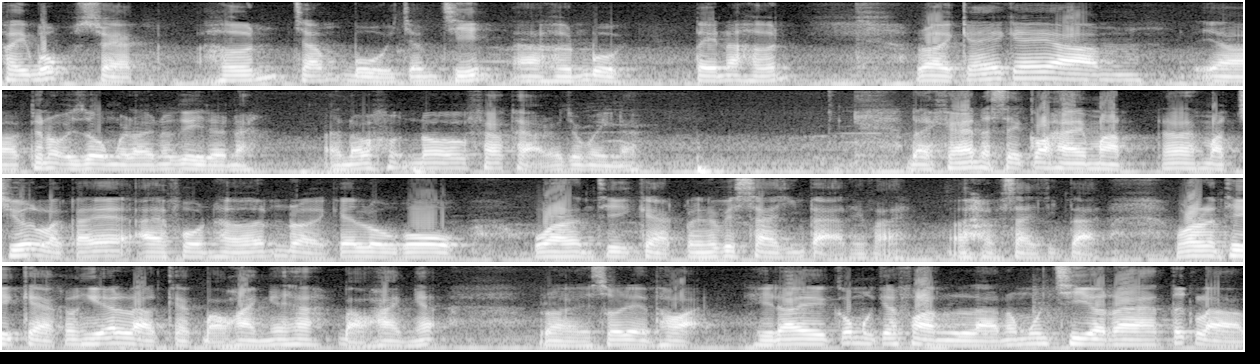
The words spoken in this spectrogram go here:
Facebook xoẹt hớn chấm bùi chấm chín. À, hớn bùi tên nó hớn rồi cái cái um, uh, cái nội dung ở đây nó ghi đây này à, nó nó phát thảo ra cho mình này đại khái là sẽ có hai mặt ha. mặt trước là cái iPhone hớn rồi cái logo warranty card. Đây nó viết sai chính tả thì phải. À, sai chính tả. Warranty card có nghĩa là card bảo hành ấy ha bảo hành á. Rồi số điện thoại. Thì đây có một cái phần là nó muốn chia ra tức là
